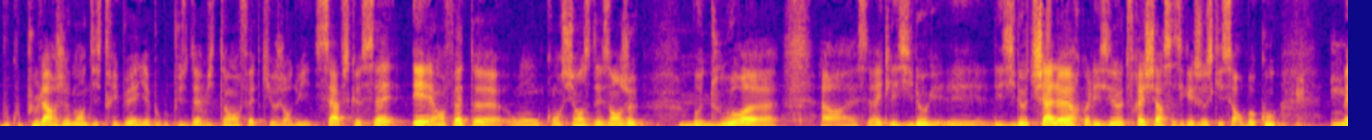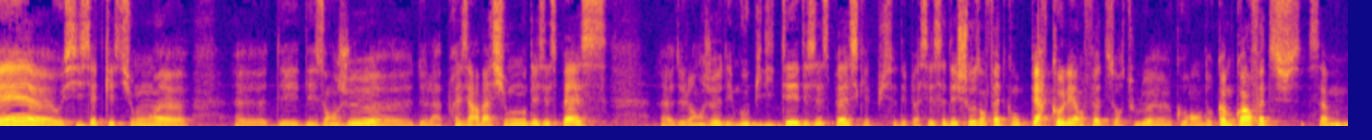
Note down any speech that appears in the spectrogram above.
beaucoup plus largement distribué. Il y a beaucoup plus d'habitants en fait qui aujourd'hui savent ce que c'est et en fait euh, ont conscience des enjeux mmh. autour. alors c'est vrai que les îlots, les, îlots de chaleur, quoi, les îlots de fraîcheur, ça c'est quelque chose qui sort beaucoup, mais aussi cette question des, des, enjeux de la préservation des espèces de l'enjeu des mobilités des espèces qu'elles puissent se déplacer, c'est des choses en fait qu'on percolé en fait sur tout le courant. Donc comme quoi en fait ça me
